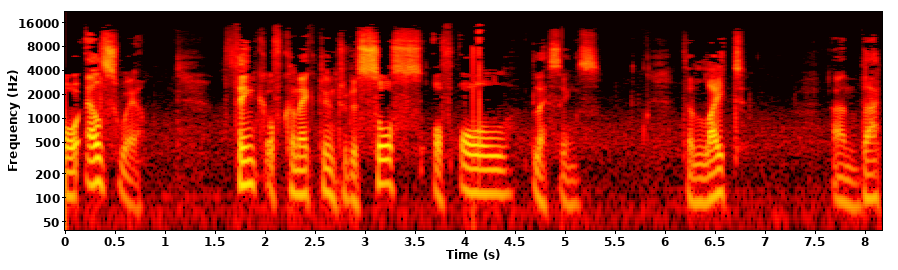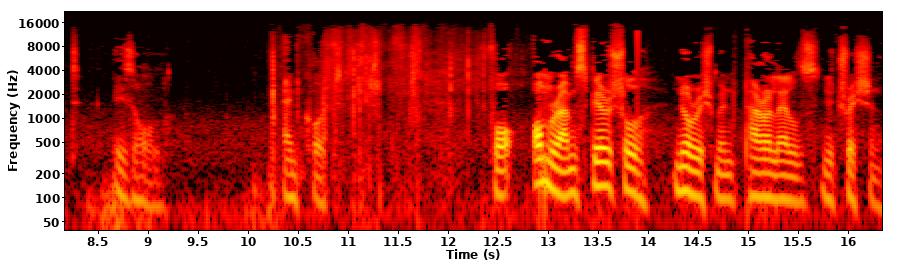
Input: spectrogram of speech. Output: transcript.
or elsewhere, think of connecting to the source of all blessings, the light, and that is all. End quote. For Omraam, spiritual nourishment parallels nutrition.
